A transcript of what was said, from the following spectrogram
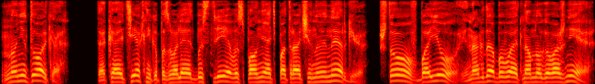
но не только. Такая техника позволяет быстрее восполнять потраченную энергию, что в бою иногда бывает намного важнее.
